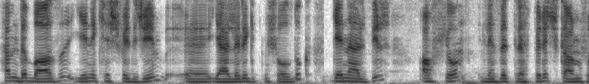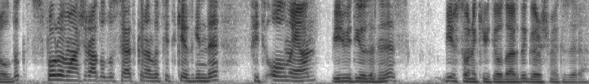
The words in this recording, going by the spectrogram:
hem de bazı yeni keşfedeceğim e, yerlere gitmiş olduk. Genel bir Afyon lezzet rehberi çıkarmış olduk. Spor ve macera dolu seyahat kanalı Fit Kezgin'de fit olmayan bir video izlediniz. Bir sonraki videolarda görüşmek üzere.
